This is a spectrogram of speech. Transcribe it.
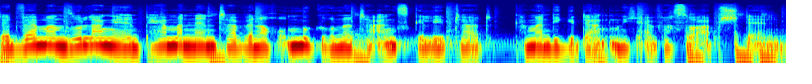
Denn wenn man so lange in permanenter, wenn auch unbegründeter Angst gelebt hat, kann man die Gedanken nicht einfach so abstellen.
